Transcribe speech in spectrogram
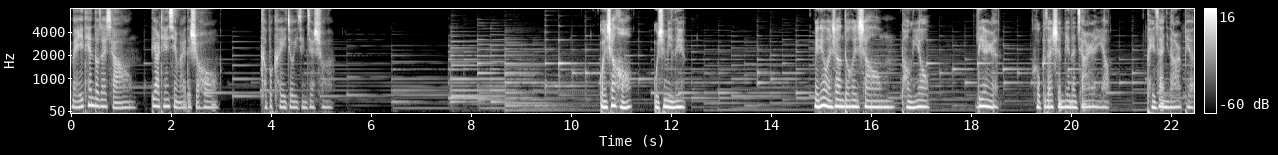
每一天都在想，第二天醒来的时候，可不可以就已经结束了？晚上好，我是米粒。每天晚上都会像朋友、恋人和不在身边的家人一样，陪在你的耳边，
